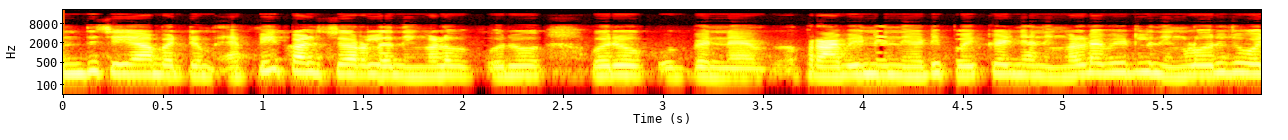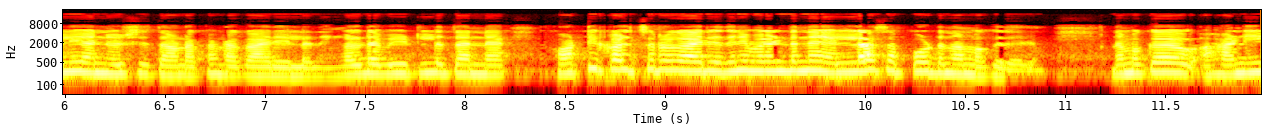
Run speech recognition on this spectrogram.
എന്ത് ചെയ്യാൻ പറ്റും? എപ്പി കൾച്ചറിൽ നിങ്ങൾ ഒരു ഒരു പിന്നെ പ്രാവീണ്യം നേടിപ്പോയി കഴിഞ്ഞാൽ നിങ്ങളുടെ വീട്ടിൽ നിങ്ങൾ ഒരു ജോലി അന്വേഷിച്ച് നടക്കേണ്ട കാര്യമില്ല. നിങ്ങളുടെ വീട്ടിൽ തന്നെ ഹോർട്ടിക്കൾച്ചറുകാർ ഇതിന് വേണ്ടുന്ന എല്ലാ സപ്പോർട്ടും നമുക്ക് തരും. നമുക്ക് ഹണി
